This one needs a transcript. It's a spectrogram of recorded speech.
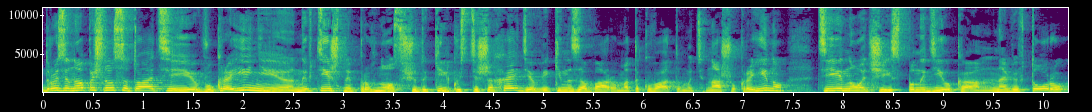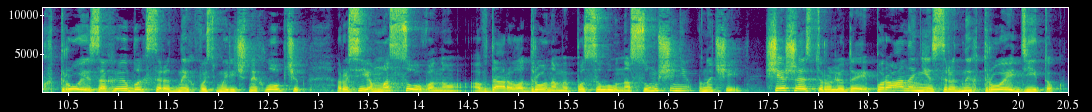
Друзі, ну а почну ситуації в Україні. Невтішний прогноз щодо кількості шахедів, які незабаром атакуватимуть нашу країну. Цієї ночі з понеділка на вівторок троє загиблих, серед них восьмирічний хлопчик. Росія масовано вдарила дронами по селу на Сумщині вночі. Ще шестеро людей поранені, серед них троє діток.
